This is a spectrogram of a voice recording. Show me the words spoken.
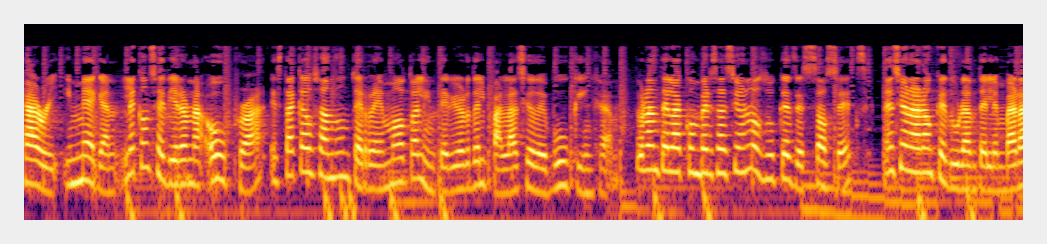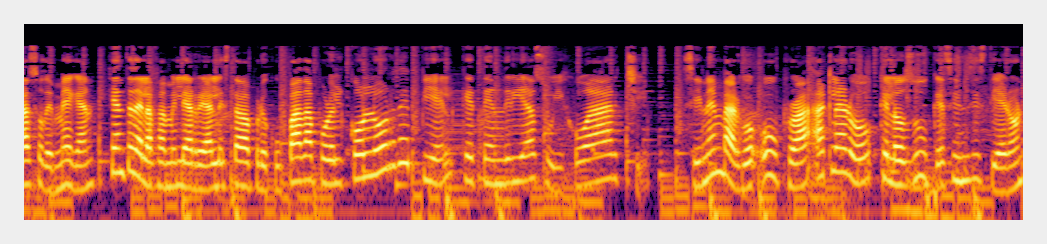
Harry y Meghan le concedieron a Oprah está causando un terremoto al interior del Palacio de Buckingham. Durante la conversación, los duques de Sussex mencionaron que durante el embarazo de Meghan, gente de la familia real estaba preocupada por el color de piel que tendría su hijo Archie. Sin embargo, Oprah aclaró que los duques insistieron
